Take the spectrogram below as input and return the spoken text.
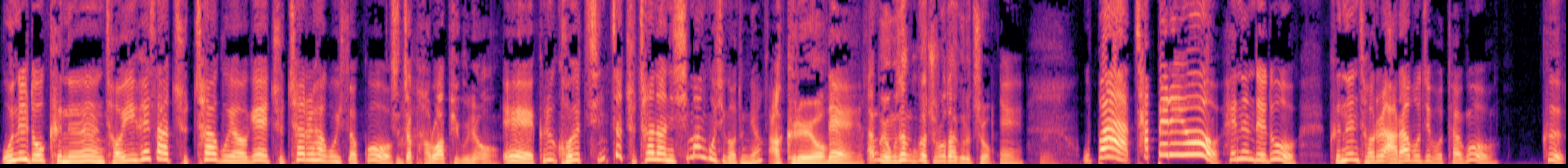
오늘도 그는 저희 회사 주차 구역에 주차를 하고 있었고, 진짜 바로 앞이군요. 예, 그리고 거기가 진짜 주차난이 심한 곳이거든요. 아, 그래요? 네. 아, 뭐 용산구가 주로 다 그렇죠. 예. 오빠, 차 빼래요! 했는데도 그는 저를 알아보지 못하고, 그,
